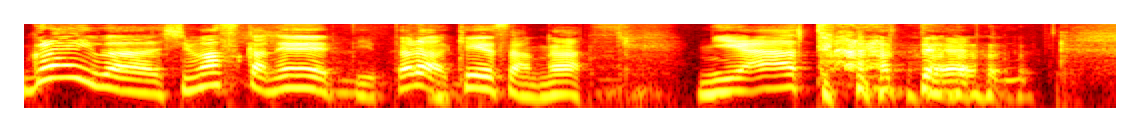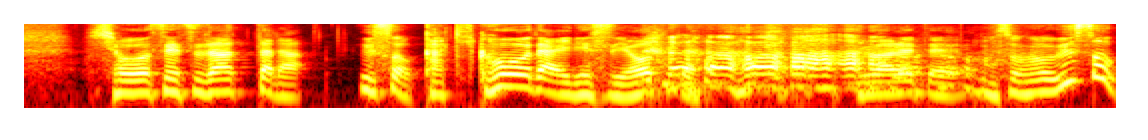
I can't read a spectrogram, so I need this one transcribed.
ぐらいはしますかねって言ったら K さんがニヤーって笑って小説だったら嘘書き放題ですよって言われて その嘘書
